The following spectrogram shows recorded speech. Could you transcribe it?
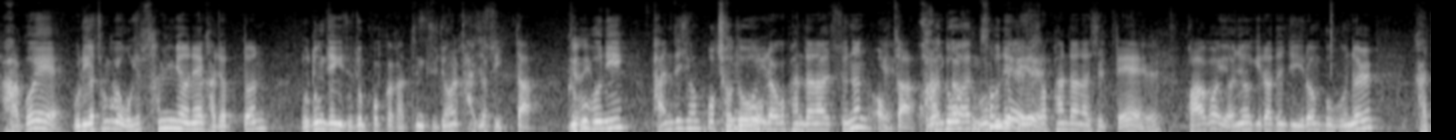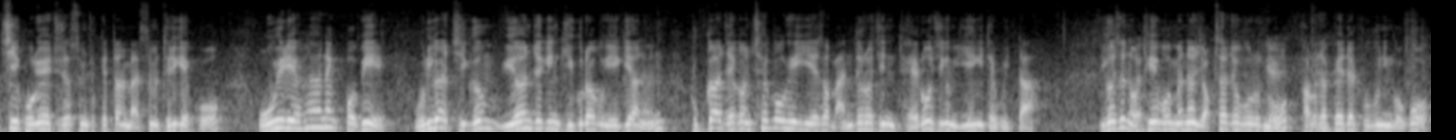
과거에 우리가 1953년에 가졌던 노동쟁의 조정법과 같은 규정을 가질 수 있다. 그 부분이 반드시 헌법 충돌이라고 판단할 수는 없다. 그러니까 과도한 그 부분에 선배- 대해서 예. 판단하실 때 예. 과거 연역이라든지 이런 부분을 같이 고려해 주셨으면 좋겠다는 말씀을 드리겠고 오히려 현행법이 우리가 지금 위헌적인 기구라고 얘기하는 국가재건 최고회의에서 만들어진 대로 지금 이행이 되고 있다. 이것은 네. 어떻게 보면은 역사적으로도 예, 바로잡혀야 될 부분인 거고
